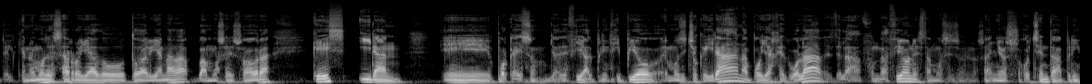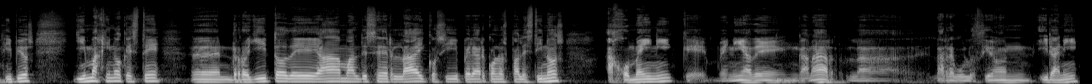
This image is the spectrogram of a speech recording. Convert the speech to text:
del que no hemos desarrollado todavía nada, vamos a eso ahora, que es Irán. Eh, porque eso, ya decía, al principio hemos dicho que Irán apoya a Hezbollah desde la fundación, estamos eso en los años 80 a principios, y imagino que este eh, rollito de ah, mal de ser laicos y pelear con los palestinos, a Khomeini, que venía de ganar la, la revolución iraní,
